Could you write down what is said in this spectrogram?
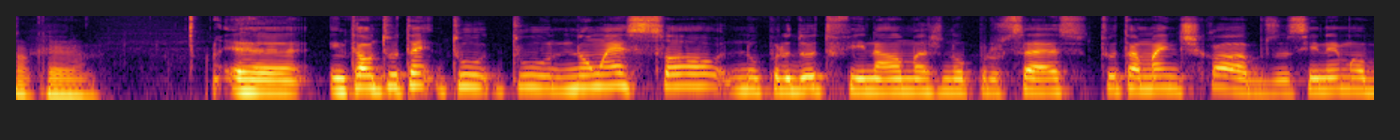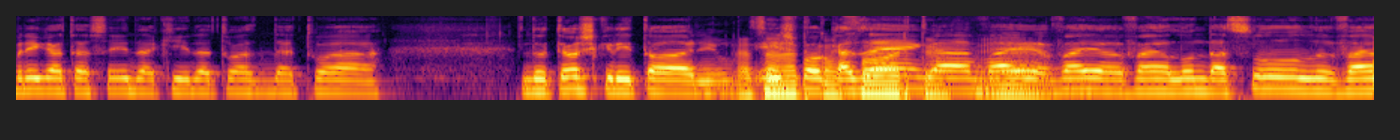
Okay. Uh, então tu, tem, tu, tu não é só no produto final, mas no processo, tu também descobres. O cinema obriga-te a sair daqui da tua, da tua, do teu escritório, ir para o Cazenga, vai, yeah. vai, vai a Lunda Sul, vai.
